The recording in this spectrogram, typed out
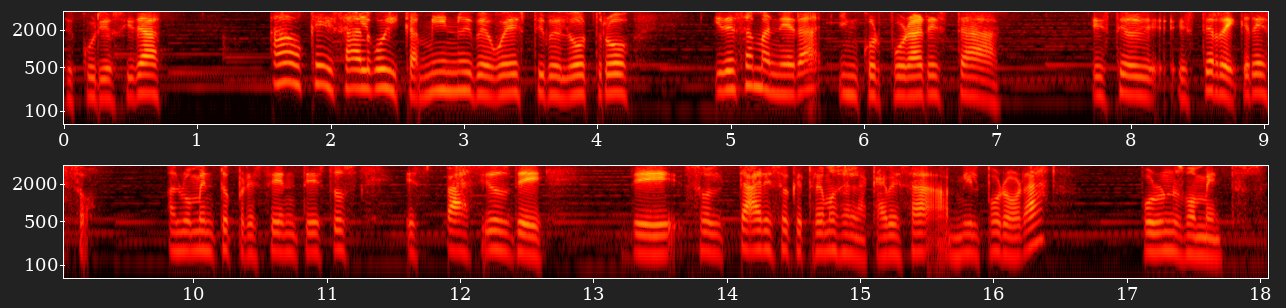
de curiosidad. Ah, ok, salgo y camino y veo esto y veo el otro. Y de esa manera incorporar esta, este, este regreso al momento presente, estos espacios de, de soltar eso que traemos en la cabeza a mil por hora por unos momentos.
